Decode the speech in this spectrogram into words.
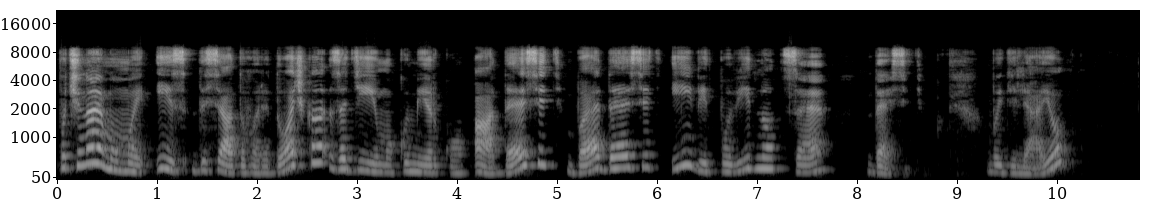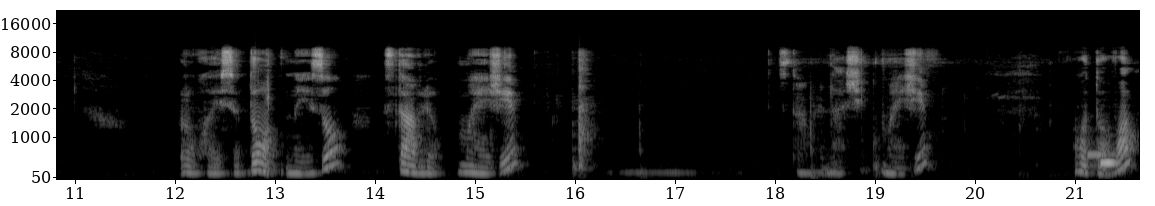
Починаємо ми із 10-го рядочка, задіємо комірку А10, Б10 і, відповідно, С10. Виділяю, рухаюся донизу, ставлю межі, ставлю наші межі. Готово.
